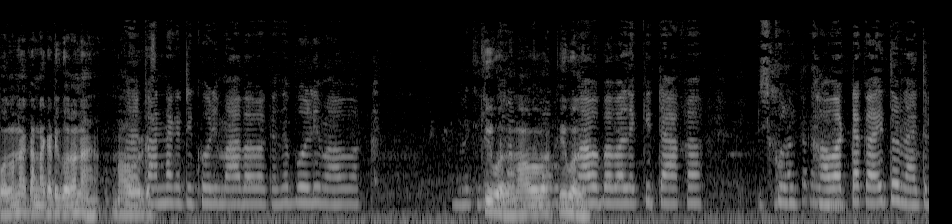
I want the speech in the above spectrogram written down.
বলো না কান্নাকাটি করো না মা হ্যাঁ, বাবার কাছে? কান্নাকাটি করি মা বাবার কাছে বলি মা বাবা। কি বলে মা বাবা কি বলে? মা বাবা বলে কি টাকা স্কুল খাওয়ার টাকাই তো নাই। তোর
